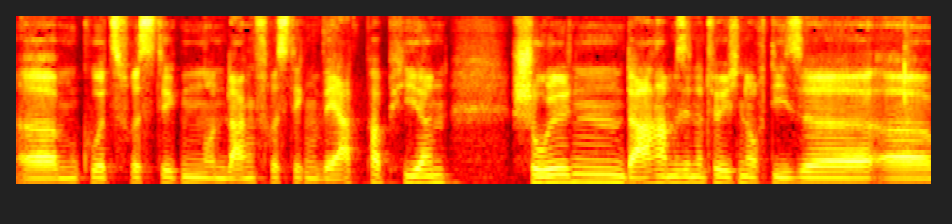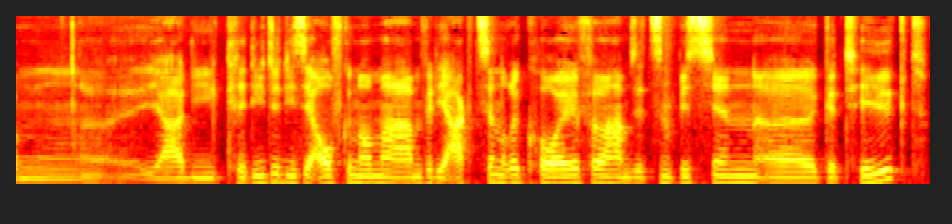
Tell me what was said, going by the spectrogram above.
ähm, kurzfristigen und langfristigen Wertpapieren. Schulden, da haben sie natürlich noch diese, ähm, ja, die Kredite, die sie aufgenommen haben für die Aktienrückkäufe, haben sie jetzt ein bisschen äh, getilgt.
